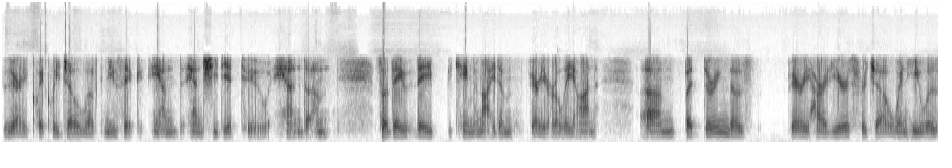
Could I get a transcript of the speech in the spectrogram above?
very quickly. Joe loved music, and and she did too, and um, so they they became an item very early on. Um, but during those very hard years for Joe, when he was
